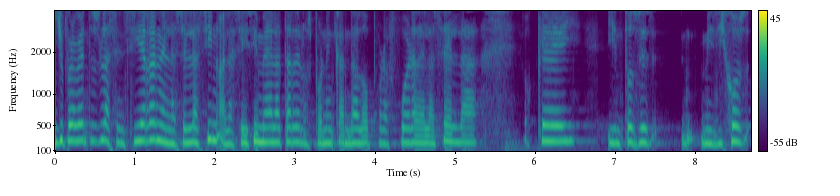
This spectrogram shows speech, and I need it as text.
y yo, pero entonces las encierran en la celda así, a las seis y media de la tarde nos ponen candado por afuera de la celda, ok, y entonces mis hijos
